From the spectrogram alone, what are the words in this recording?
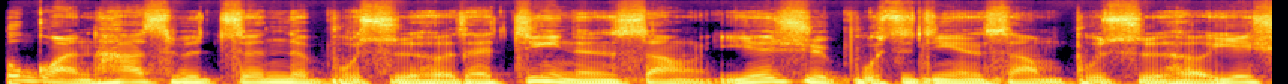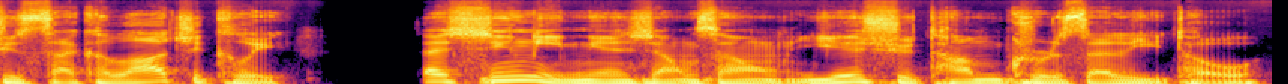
不管他是不是真的不适合，在技能上，也许不是技能上不适合，也许 psychologically 在心理面向上，也许 Tom Cruise 在里头，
